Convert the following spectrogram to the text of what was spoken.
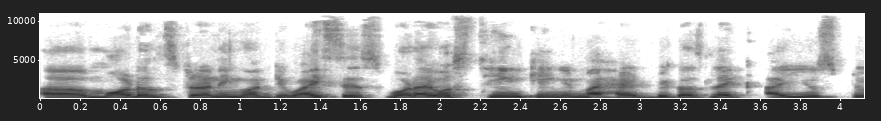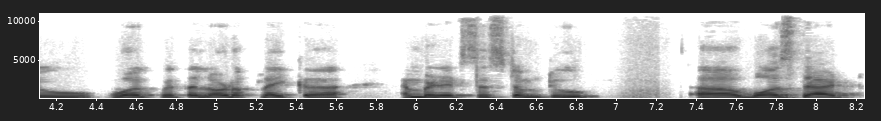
uh, models running on devices, what I was thinking in my head, because like I used to work with a lot of like uh, embedded system too, uh, was that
